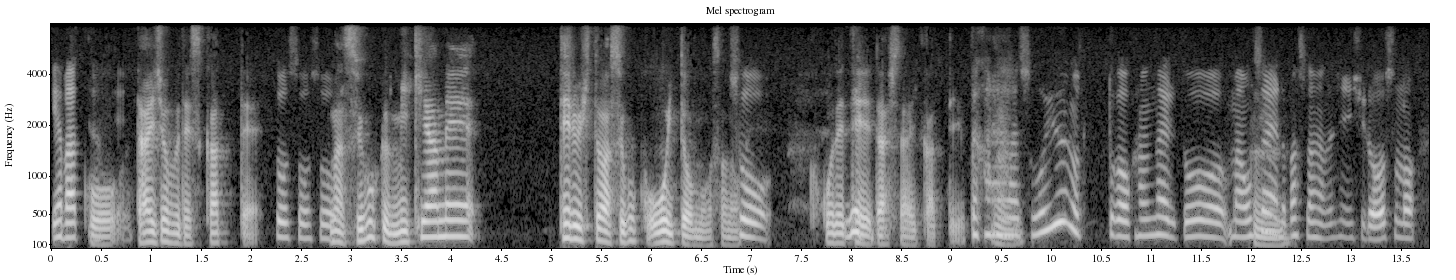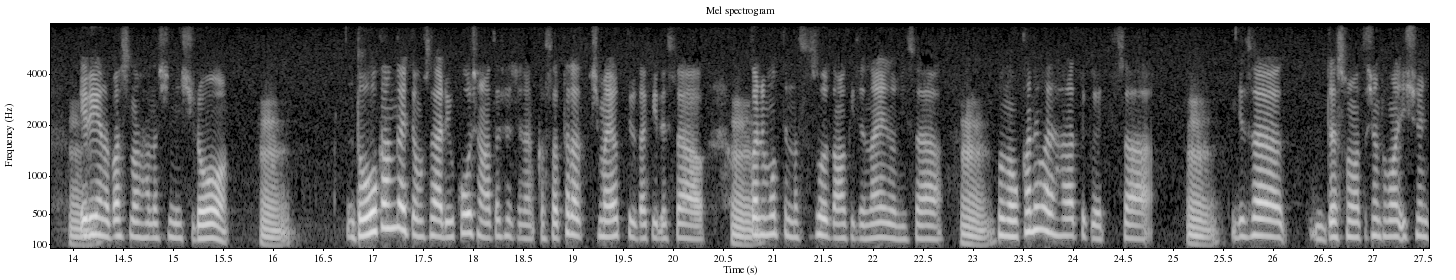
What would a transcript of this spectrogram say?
やばってなって。こう大丈夫ですかって。そうそうそう。まあすごく見極めてる人はすごく多いと思うそのそう。ここで手出したいかっていう。だから、うん。そういうのとかを考えると、まあ、オーストラリアのバスの話にしろ、そのうん。LA のバスの話にしろ、うん。どう考えてもさ、旅行者の私たちなんかさ、ただ血迷ってるだけでさ、うん。お金持ってなさそうなわけじゃないのにさ、うん。そのお金まで払ってくれてさ、うん。でさ、でその私の友達一緒に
